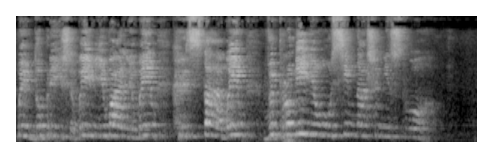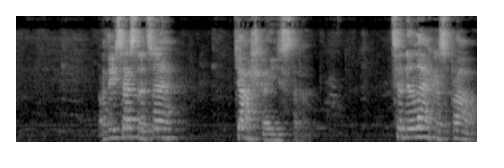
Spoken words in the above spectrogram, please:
Ми їм добріше, ми їм Євангелію, ми їм Христа, ми їм випромінюємо усім наше міство. Брати і сестри, це тяжка істина. Це нелегка справа.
